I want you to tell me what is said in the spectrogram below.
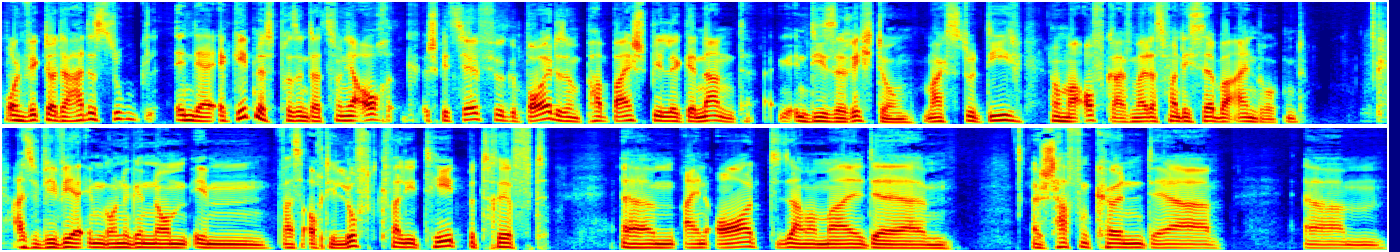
Und Victor, da hattest du in der Ergebnispräsentation ja auch speziell für Gebäude so ein paar Beispiele genannt in diese Richtung. Magst du die nochmal aufgreifen? Weil das fand ich sehr beeindruckend. Also wie wir im Grunde genommen im, was auch die Luftqualität betrifft, ähm, ein Ort, sagen wir mal, der äh, schaffen können, der ähm,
